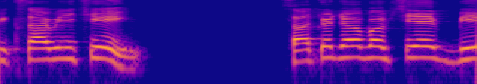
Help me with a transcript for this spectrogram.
વિકસાવી છે? સાચો જવાબ આવશે બે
